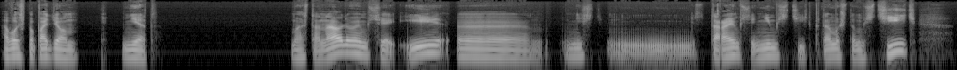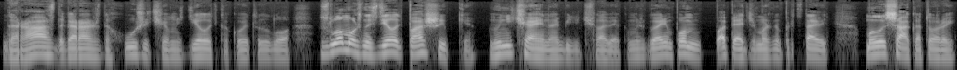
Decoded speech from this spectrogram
А вот попадем. Нет. Мы останавливаемся и э, не, стараемся не мстить, потому что мстить гораздо-гораздо хуже, чем сделать какое-то зло. Зло можно сделать по ошибке, но нечаянно обидеть человека. Мы же говорим, помню, опять же, можно представить малыша, который,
